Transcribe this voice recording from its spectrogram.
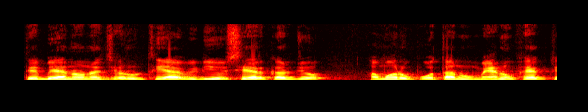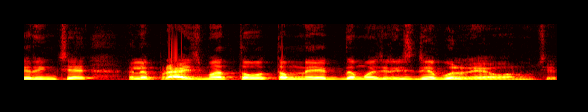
તે બહેનોને જરૂરથી આ વીડિયો શેર કરજો. અમારું પોતાનું મેન્યુફેક્ચરિંગ છે, એટલે પ્રાઇઝમાં તો તમને એકદમ જ રિઝનેબલ રહેવાનું છે.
